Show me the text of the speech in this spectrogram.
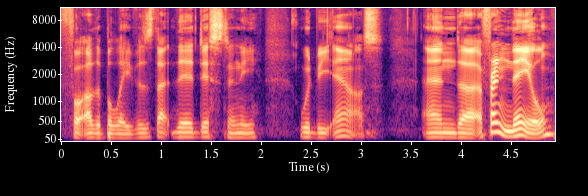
for other believers that their destiny would be ours. And uh, a friend, Neil,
